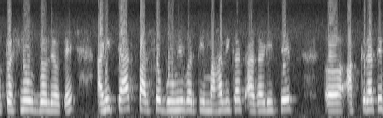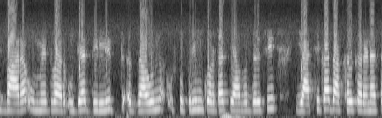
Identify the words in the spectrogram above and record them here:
प्रश्न उद्भवले होते. आणि त्याच पार्श्वभूमीवरती महाविकास आघाडीचे अकरा ते बारा उमेदवार उद्या दिल्लीत जाऊन सुप्रीम कोर्टात याबद्दलची याचिका दाखल करण्यात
